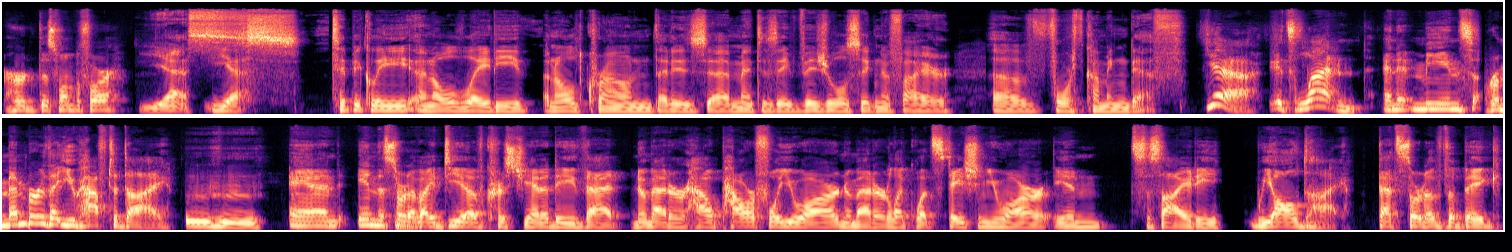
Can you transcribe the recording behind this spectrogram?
heard this one before? Yes. Yes. Typically, an old lady, an old crone that is uh, meant as a visual signifier of forthcoming death. Yeah, it's Latin and it means remember that you have to die. Mm-hmm. And in the sort of idea of Christianity that no matter how powerful you are, no matter like what station you are in society, we all die. That's sort of the big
